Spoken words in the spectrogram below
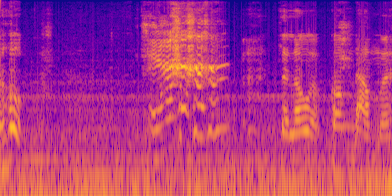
ลูกแต่เราแบบกล้องดำอะ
